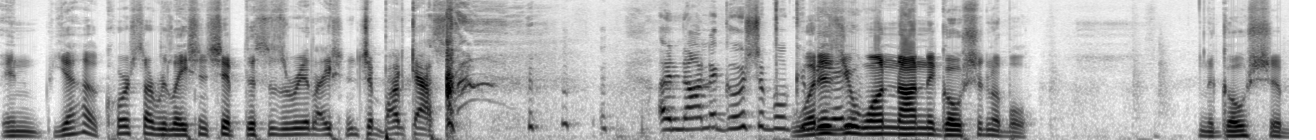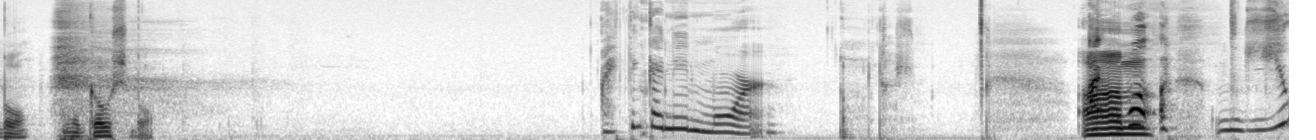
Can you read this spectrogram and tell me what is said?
And yeah, of course, our relationship. This is a relationship podcast. A non-negotiable. What is what is your one non-negotiable? Negotiable, negotiable. I think I need more. Gosh. I- Um, well, you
